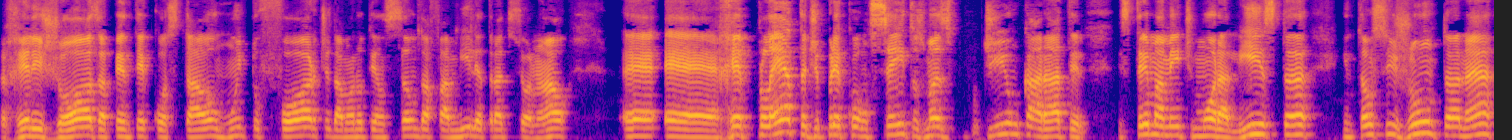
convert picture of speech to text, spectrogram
religiosa pentecostal muito forte da manutenção da família tradicional é, é, repleta de preconceitos, mas de um caráter extremamente moralista. Então se junta, né,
